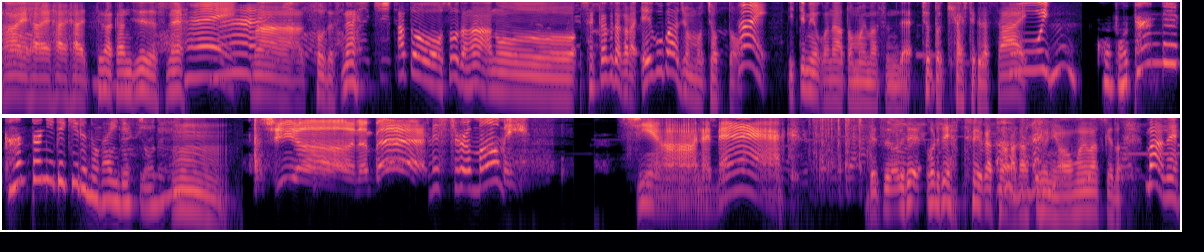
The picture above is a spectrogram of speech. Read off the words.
はいはいはいはい。ってな感じでですね。はい。まあそうですね。あとそうだな。あのーせっかくだから英語バージョンもちょっとはい。行ってみようかなと思いますんでちょっと聞かせてください。おーいこうボタンで簡単にできるのがいいですよね。うん。Shion, I'm back! Mr. Amami シオーネベック。別に俺で俺でやってもよかったのかなっていうふうには思いますけど。まあね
